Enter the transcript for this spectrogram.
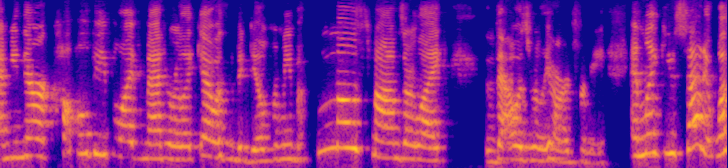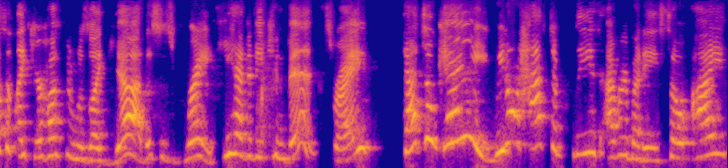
I mean, there are a couple people I've met who are like, yeah, it wasn't a big deal for me, but most moms are like, that was really hard for me. And like you said, it wasn't like your husband was like, yeah, this is great. He had to be convinced, right? That's okay. We don't have to please everybody. So I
